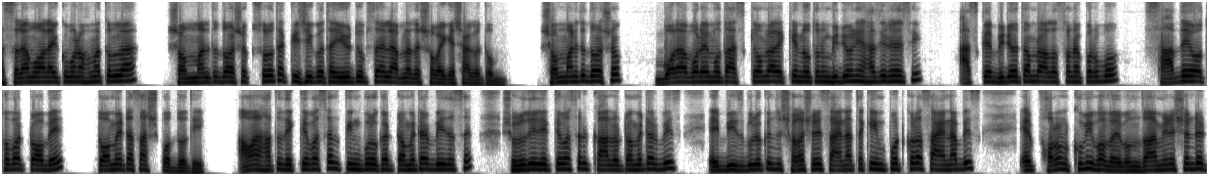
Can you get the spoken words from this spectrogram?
আসসালামু আলাইকুম রহমতুল্লাহ। সম্মানিত দর্শক শ্রোতা কৃষি কথা ইউটিউব চ্যানেলে আপনাদের সবাইকে স্বাগতম। সম্মানিত দর্শক, বরাবরের মতো আজকে আমরা একটি নতুন ভিডিও নিয়ে হাজির হয়েছি। আজকে ভিডিওতে আমরা আলোচনা করব সাদে অথবা টবে টমেটো চাষ পদ্ধতি। আমার হাতে দেখতে পাচ্ছেন তিন প্রকার টমেটোর বীজ আছে। শুরুতেই দেখতে পাচ্ছেন কালো টমেটোর বীজ। এই বীজগুলো কিন্তু সরাসরি চায়না থেকে ইম্পোর্ট করা চায়না বীজ। এর ফলন খুবই ভালো এবং জার্মিনেশন রেট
